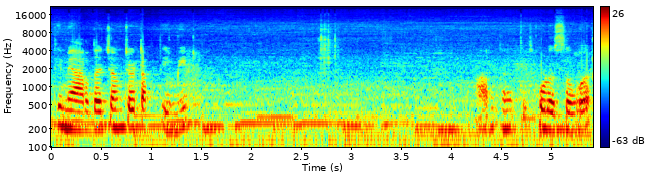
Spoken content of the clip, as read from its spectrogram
इथे मी अर्धा चमचा टाकते मीठ. अर्धा ते थोडंसं वर.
